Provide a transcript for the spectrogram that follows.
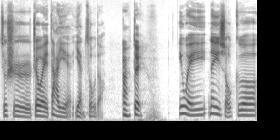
就是这位大爷演奏的。嗯，对。因为那一首歌，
